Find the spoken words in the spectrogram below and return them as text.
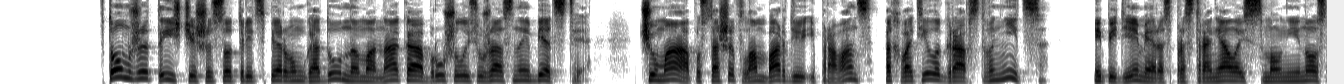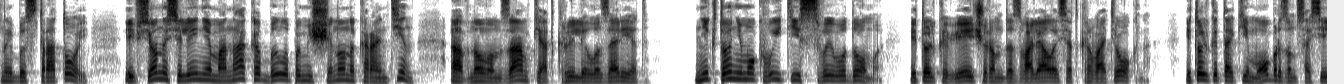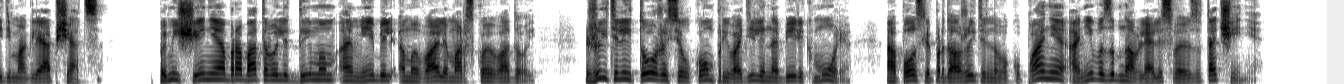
том же 1631 году на Монако обрушилось ужасное бедствие. Чума, опустошив Ломбардию и Прованс, охватила графство Ницца. Эпидемия распространялась с молниеносной быстротой, и все население Монако было помещено на карантин, а в новом замке открыли лазарет. Никто не мог выйти из своего дома, и только вечером дозволялось открывать окна, и только таким образом соседи могли общаться. Помещения обрабатывали дымом, а мебель омывали морской водой. Жителей тоже силком приводили на берег моря, а после продолжительного купания они возобновляли свое заточение.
